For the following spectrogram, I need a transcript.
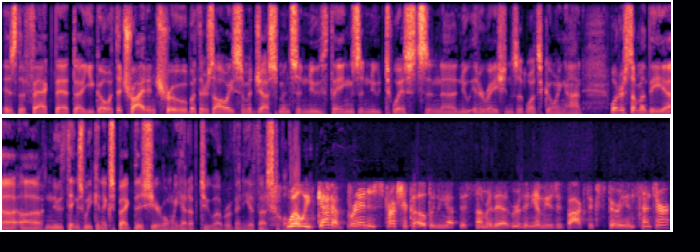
is the fact that uh, you go with the tried and true, but there's always some adjustments and new things and new twists and uh, new iterations of what's going on. What are some of the uh, uh, new things we can expect this year when we head up to uh, Ravinia Festival? Well, we've got a brand new structure opening up this summer, the Ravinia Music Box Experience Center.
